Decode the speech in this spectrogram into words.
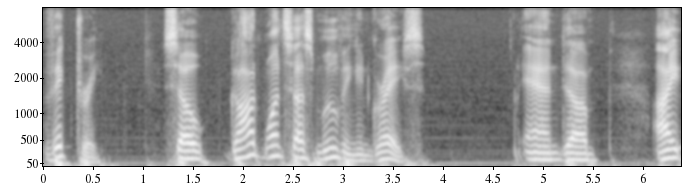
victory. So God wants us moving in grace. And um, I,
